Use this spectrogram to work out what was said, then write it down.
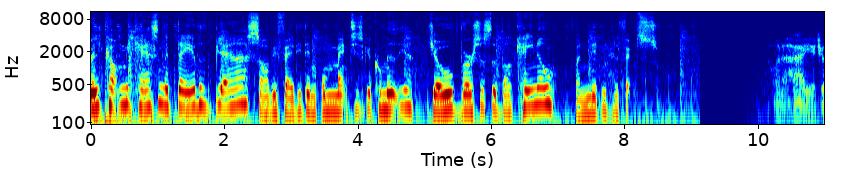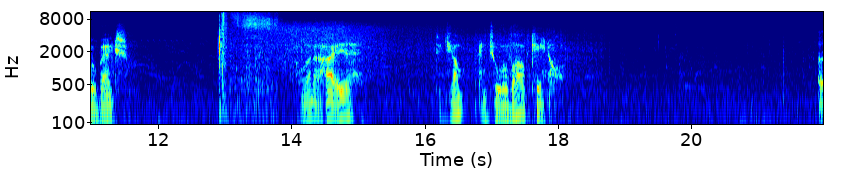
Velkommen i kassen med David Bjerre, så er vi fat i den romantiske komedie Joe vs. The Volcano fra 1990. I want to hire you, Joe Banks. I want to hire you to jump into a volcano. Uh,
